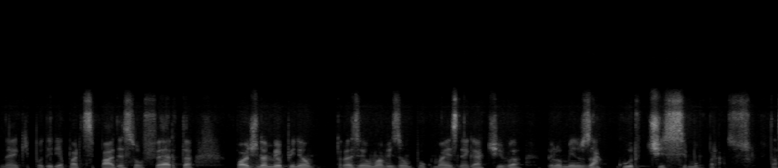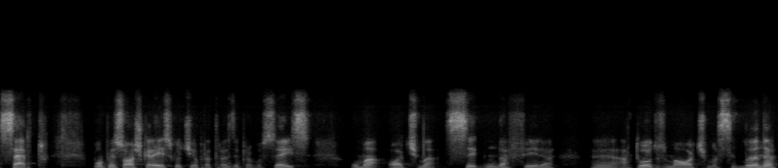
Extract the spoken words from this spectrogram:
né, que poderia participar dessa oferta, pode, na minha opinião, trazer uma visão um pouco mais negativa, pelo menos a curtíssimo prazo. Tá certo? Bom, pessoal, acho que era isso que eu tinha para trazer para vocês. Uma ótima segunda-feira eh, a todos, uma ótima semana,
